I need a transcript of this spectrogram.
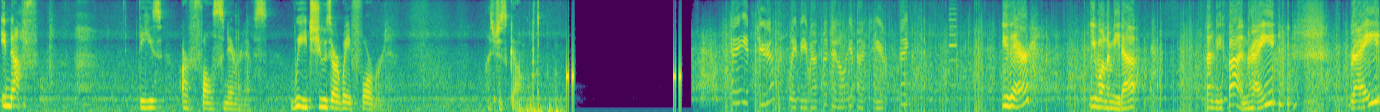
Enough. These are false narratives. We choose our way forward. Let's just go. Hey, it's Judith. Leave me a message and I'll get back to you. Thanks. You there? You want to meet up? That'd be fun, right? Right?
